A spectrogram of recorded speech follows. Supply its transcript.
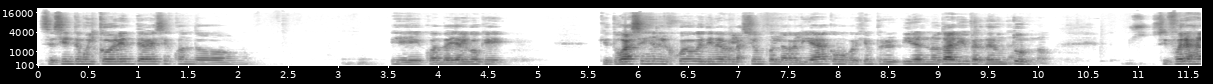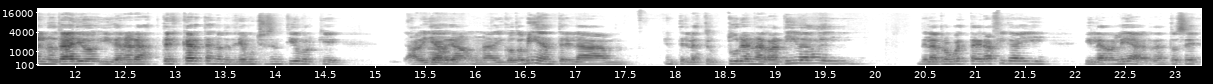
se siente muy coherente a veces cuando, eh, cuando hay algo que, que tú haces en el juego que tiene relación con la realidad, como por ejemplo ir al notario y perder un turno. Si fueras al notario y ganaras tres cartas no tendría mucho sentido porque habría No. una dicotomía entre la, entre la estructura narrativa del- de la propuesta gráfica y, y la realidad, ¿verdad? Entonces,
